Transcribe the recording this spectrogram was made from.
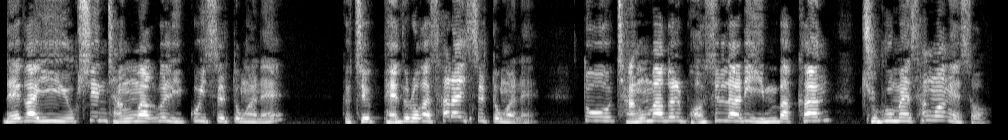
내가 이 육신 장막을 입고 있을 동안에 그 즉 베드로가 살아 있을 동안에 또 장막을 벗을 날이 임박한 죽음의 상황에서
